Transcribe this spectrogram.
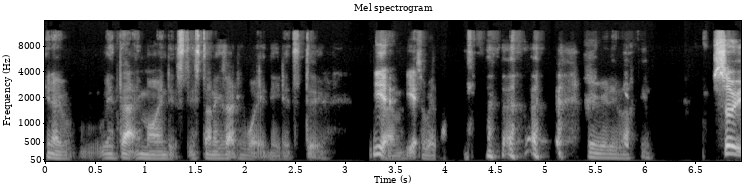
you know, with that in mind, it's it's done exactly what it needed to do. Yeah, um, yeah. So we're, we're really lucky. So,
